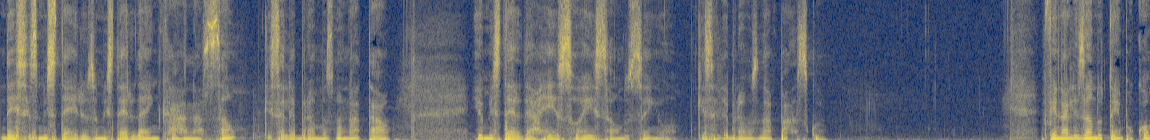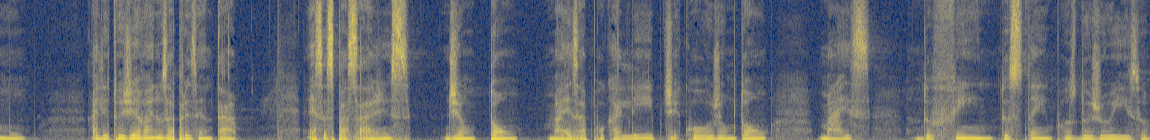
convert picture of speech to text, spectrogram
desses mistérios, o mistério da encarnação, que celebramos no Natal, e o mistério da ressurreição do Senhor, que celebramos na Páscoa. Finalizando o tempo comum, a liturgia vai nos apresentar essas passagens de um tom mais apocalíptico de um tom mais do fim dos tempos do juízo.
